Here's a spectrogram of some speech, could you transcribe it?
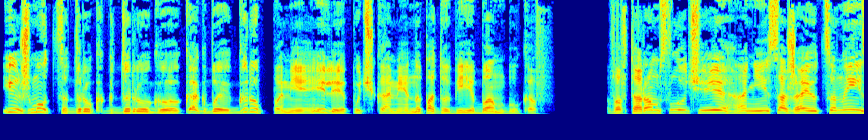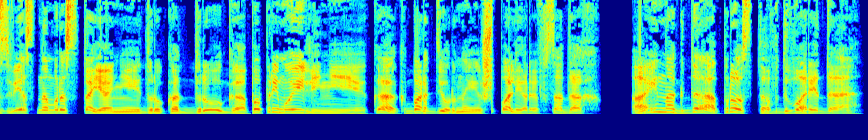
и жмутся друг к другу как бы группами или пучками наподобие бамбуков. Во втором случае они сажаются на известном расстоянии друг от друга по прямой линии, как бордюрные шпалеры в садах, а иногда просто в два ряда.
